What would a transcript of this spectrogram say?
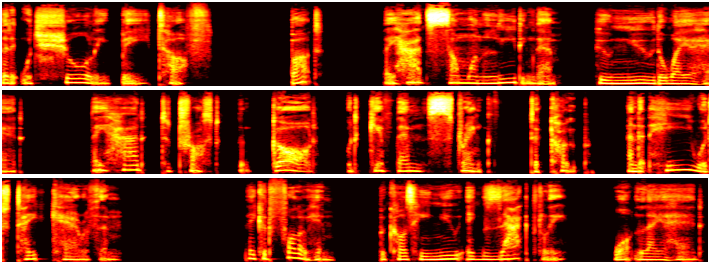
that it would surely be tough. But they had someone leading them who knew the way ahead. They had to trust that God would give them strength to cope and that He would take care of them. They could follow Him because He knew exactly what lay ahead.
